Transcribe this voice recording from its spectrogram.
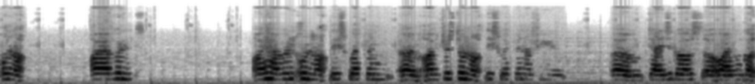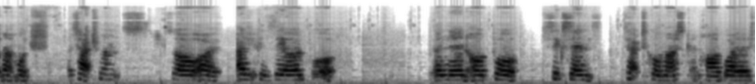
unlocked. I haven't. I haven't unlocked this weapon. Um, I've just unlocked this weapon a few um, days ago, so I haven't got that much attachments. So I, as you can see, I'd put, and then I'd put Six Sense, Tactical Mask, and Hardwired.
